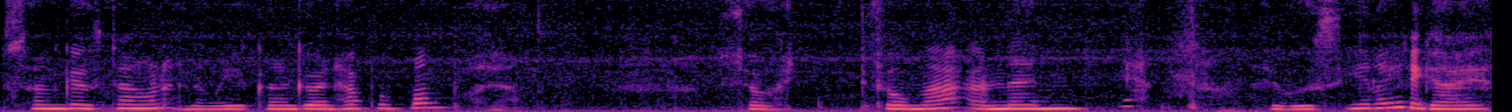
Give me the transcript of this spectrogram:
sun goes down, and then we're gonna go and have a bonfire. So film that, and then yeah, I will see you later, guys.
